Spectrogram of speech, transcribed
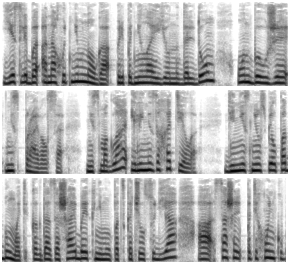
Если бы она хоть немного приподняла ее над льдом, он бы уже не справился — не смогла или не захотела? Денис не успел подумать, когда за шайбой к нему подскочил судья, а Саша потихоньку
